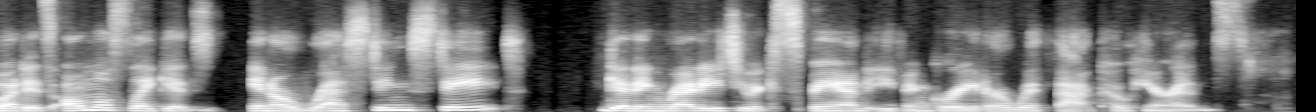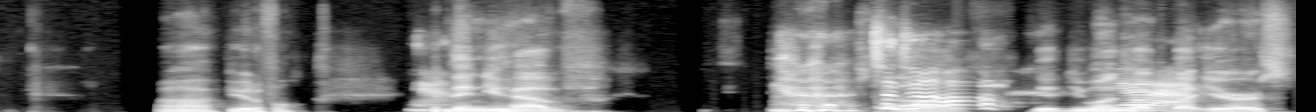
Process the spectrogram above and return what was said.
but it's almost like it's in a resting state, getting ready to expand even greater with that coherence. Ah, beautiful. Yeah. Then you have Ta-da! Oh, did you want to Yeah. talk about yours?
